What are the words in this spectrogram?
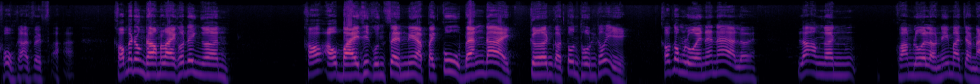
โครงการไฟฟ้า เขาไม่ต้องทำอะไรเขาได้เงิน เขาเอาใบที่คุณเซ็นเนี่ยไปกู้แบงค์ได้เกินกว่าต้นทุนเขาอีก เขาต้องรวยแน่ๆเลย แล้วเอาเงินความรวยเหล่านี้มาจากไหน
